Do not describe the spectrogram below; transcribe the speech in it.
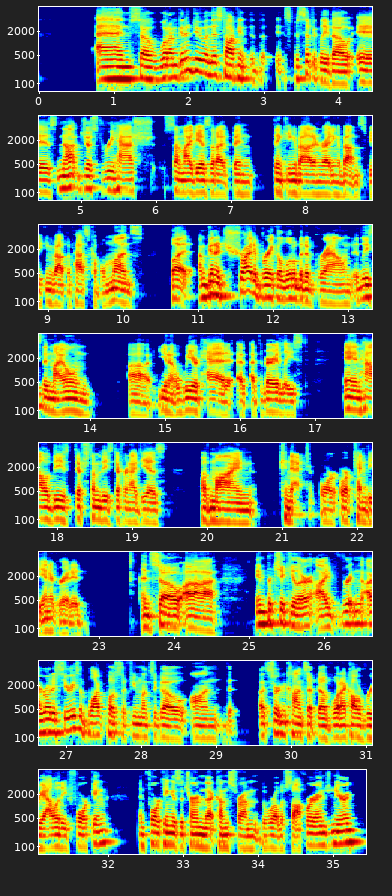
And so, what I'm going to do in this talk specifically, though, is not just rehash some ideas that I've been thinking about and writing about and speaking about the past couple months, but I'm going to try to break a little bit of ground, at least in my own, uh, you know, weird head, at, at the very least, in how these diff- some of these different ideas of mine connect or or can be integrated. And so, uh, in particular, I've written, I wrote a series of blog posts a few months ago on the, a certain concept of what I call reality forking. And forking is a term that comes from the world of software engineering.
